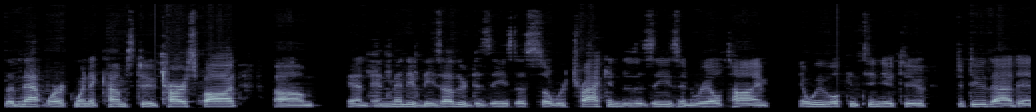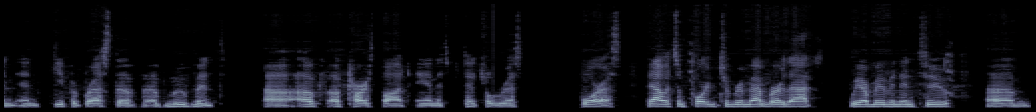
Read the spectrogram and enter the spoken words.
the network when it comes to tar spot um, and and many of these other diseases. So we're tracking the disease in real time, and we will continue to to do that and and keep abreast of of movement uh, of of tar spot and its potential risk for us. Now, it's important to remember that we are moving into um,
